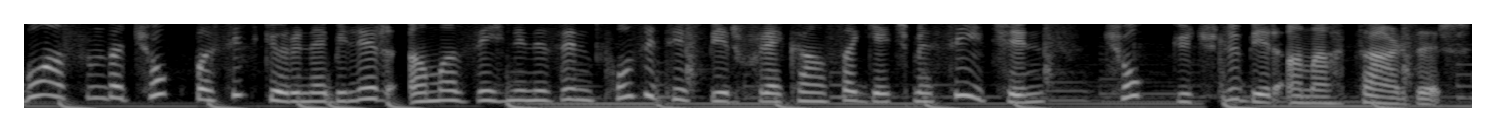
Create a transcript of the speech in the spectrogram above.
Bu aslında çok basit görünebilir ama zihninizin pozitif bir frekansa geçmesi için çok güçlü bir anahtardır.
